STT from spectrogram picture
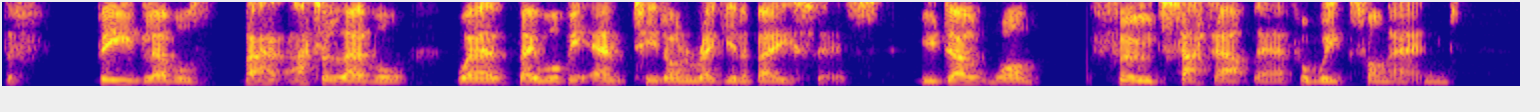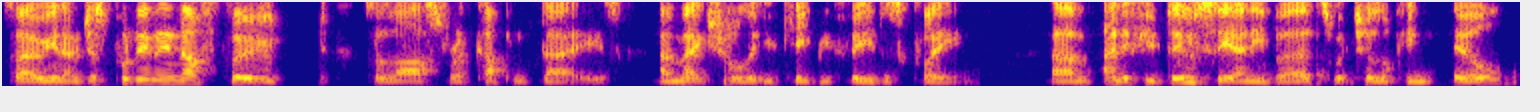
the feed levels at a level where they will be emptied on a regular basis. You don't want food sat out there for weeks on end. So, you know, just put in enough food to last for a couple of days and make sure that you keep your feeders clean. Um, and if you do see any birds which are looking ill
